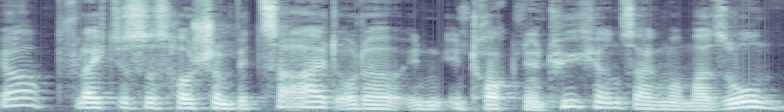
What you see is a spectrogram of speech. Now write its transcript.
ja vielleicht ist das Haus schon bezahlt oder in, in trockenen Tüchern, sagen wir mal so.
